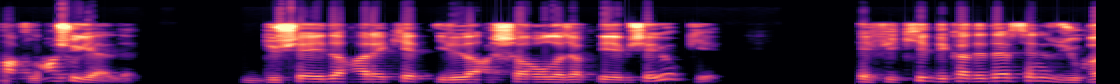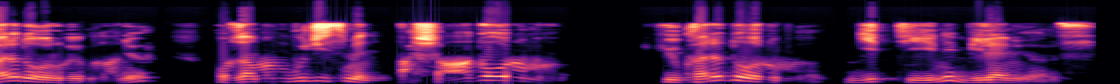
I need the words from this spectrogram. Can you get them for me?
aklıma şu geldi. Düşeyde hareket illa aşağı olacak diye bir şey yok ki. F2 dikkat ederseniz yukarı doğru uygulanıyor. O zaman bu cismin aşağı doğru mu, yukarı doğru mu gittiğini bilemiyoruz.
